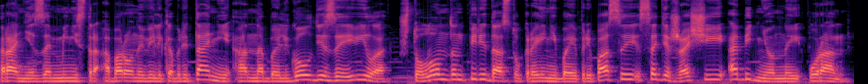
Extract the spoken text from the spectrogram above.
Ранее замминистра обороны Великобритании Анна Бель Голди заявила, что Лондон передаст Украине боеприпасы, содержащие объединенный уран.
